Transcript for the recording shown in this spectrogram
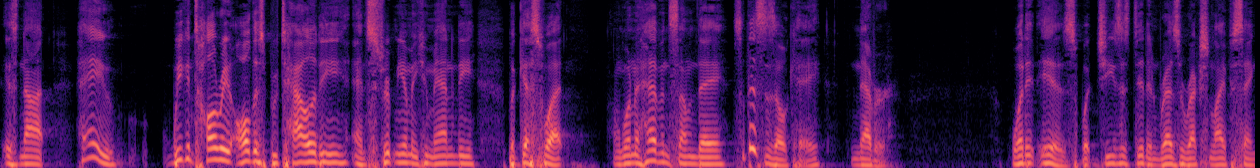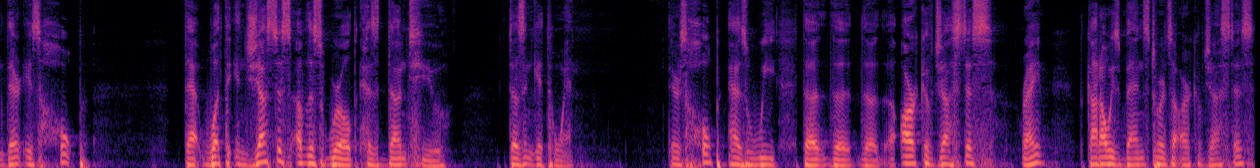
is not, hey, we can tolerate all this brutality and strip me of my humanity, but guess what? I'm going to heaven someday, so this is okay. Never. What it is, what Jesus did in resurrection life, is saying there is hope that what the injustice of this world has done to you doesn't get to win. There's hope as we, the, the, the, the arc of justice, right? God always bends towards the arc of justice.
